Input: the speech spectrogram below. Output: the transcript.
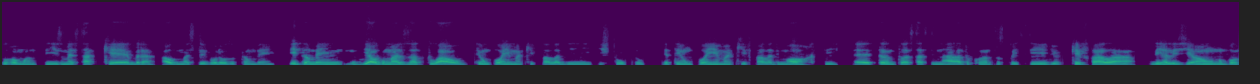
do romantismo, essa quebra, algo mais fervoroso também, e também de algo mais atual. Tem um poema que fala de estupro, eu tenho um poema que fala de morte, é, tanto assassinato quanto suicídio, que fala de religião no bom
